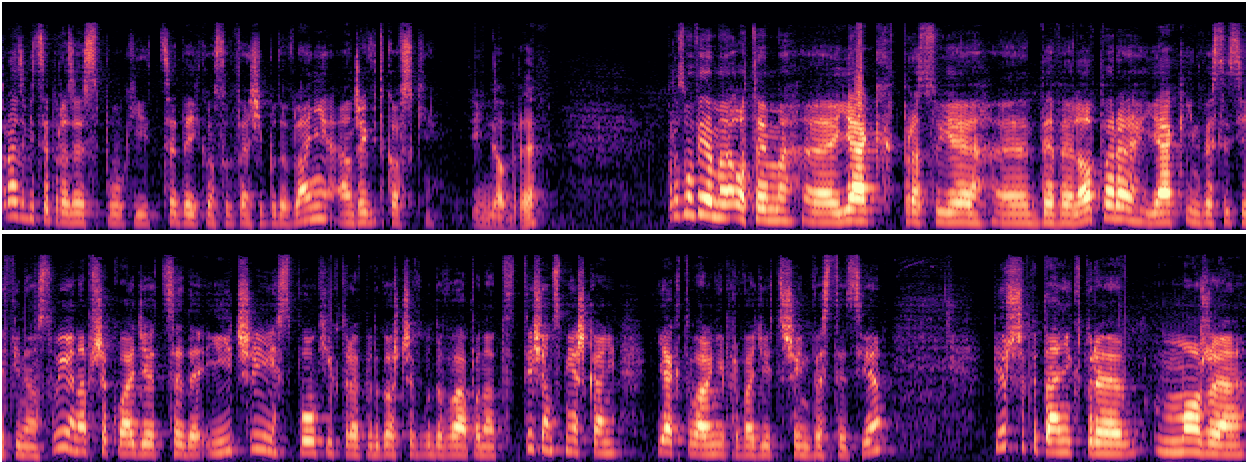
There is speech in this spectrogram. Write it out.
oraz wiceprezes spółki CDI Konsultanci Budowlani Andrzej Witkowski. Dzień dobry. Porozmawiamy o tym, e, jak pracuje e, deweloper, jak inwestycje finansuje na przykładzie CDI, czyli spółki, która w Bydgoszczy wybudowała ponad 1000 mieszkań i aktualnie prowadzi trzy inwestycje. Pierwsze pytanie, które może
